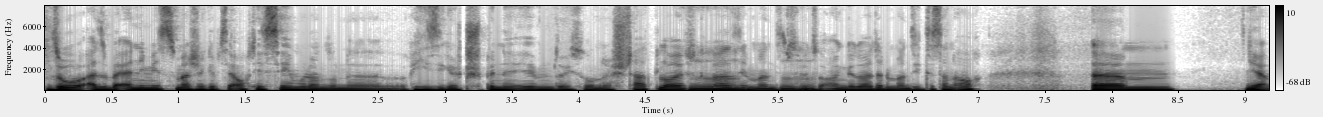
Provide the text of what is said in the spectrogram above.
So, also bei Enemies zum Beispiel gibt es ja auch die Szene, wo dann so eine riesige Spinne eben durch so eine Stadt läuft Mhm. quasi. Man sieht es Mhm. wird so angedeutet und man sieht es dann auch. Ähm, ja,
